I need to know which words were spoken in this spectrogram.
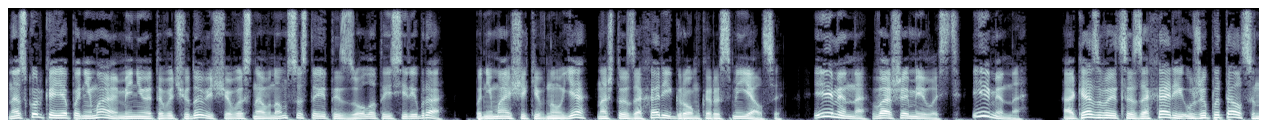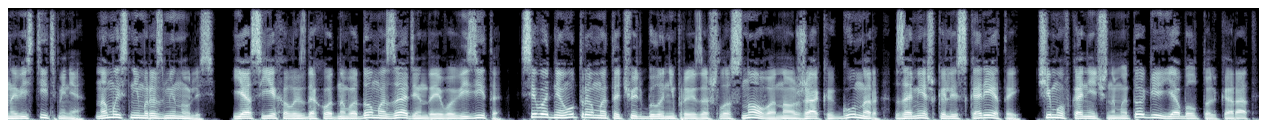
Насколько я понимаю, меню этого чудовища в основном состоит из золота и серебра. Понимающе кивнул я, на что Захарий громко рассмеялся. «Именно, ваша милость, именно!» Оказывается, Захарий уже пытался навестить меня, но мы с ним разминулись. Я съехал из доходного дома за день до его визита. Сегодня утром это чуть было не произошло снова, но Жак и Гуннар замешкали с каретой, чему в конечном итоге я был только рад.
